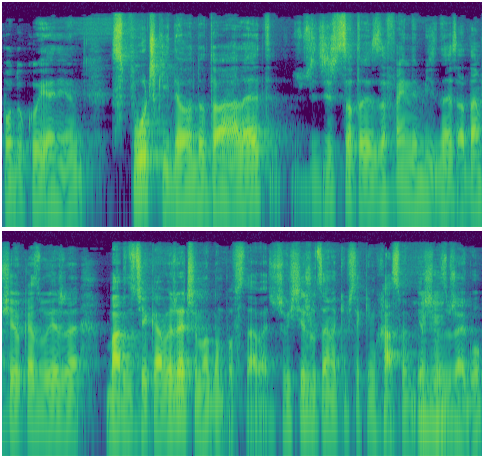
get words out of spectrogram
produkuje nie wiem, spłuczki do, do toalet, przecież co to jest za fajny biznes, a tam się okazuje, że bardzo ciekawe rzeczy mogą powstawać. Oczywiście rzucam jakimś takim hasłem pierwszym mhm. z brzegu,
